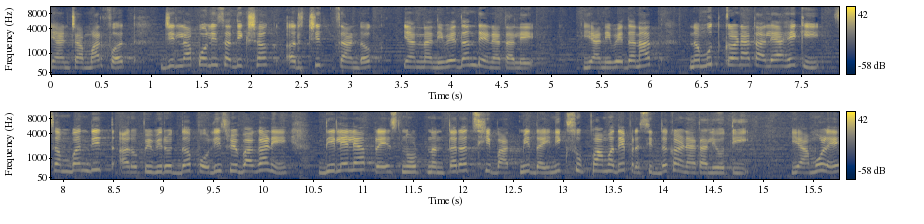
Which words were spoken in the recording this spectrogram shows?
यांच्यामार्फत जिल्हा पोलीस अधीक्षक अर्चित चांडक यांना निवेदन देण्यात आले. या निवेदनात नमूद करण्यात आले आहे की संबंधित आरोपीविरुद्ध पोलीस विभागाने दिलेल्या प्रेस नोटनंतरच ही बातमी दैनिक सुप्फामध्ये प्रसिद्ध करण्यात आली होती. यामुळे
